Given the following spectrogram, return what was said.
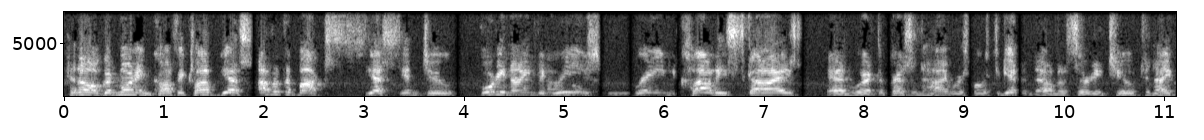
Hello, good morning, Coffee Club. Yes, out of the box. Yes, into 49 degrees, rain, cloudy skies, and we're at the present high we're supposed to get down to 32 tonight.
